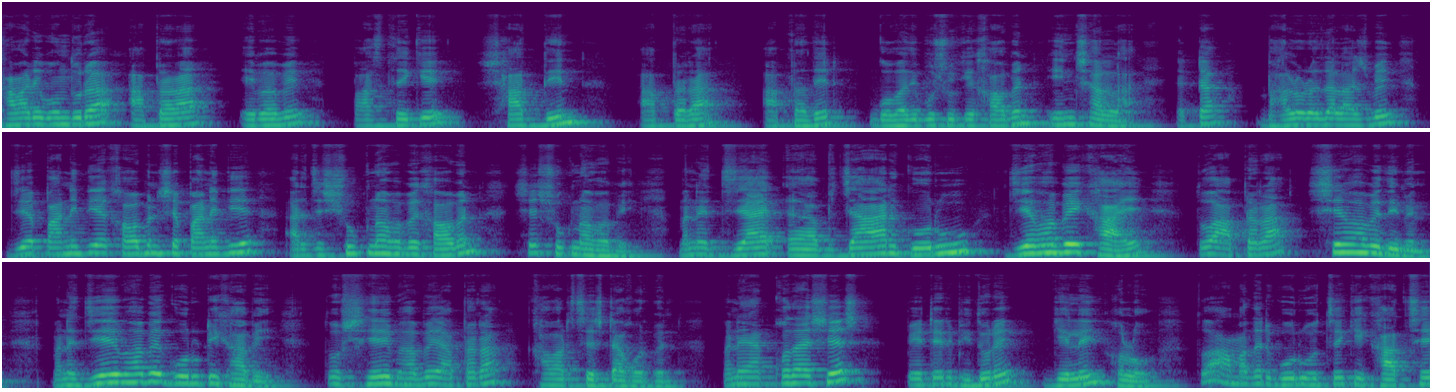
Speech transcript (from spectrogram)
খামারি বন্ধুরা, আপনারা এভাবে পাঁচ থেকে সাত দিন আপনারা আপনাদের গবাদি পশুকে খাওয়াবেন, ইনশাল্লাহ। একটা ভালো রেজাল্ট আসবে। যে পানি দিয়ে খাওয়াবেন, সে পানি দিয়ে, আর যে শুকনোভাবে খাওয়াবেন, সে শুকনোভাবে। মানে যা যার গরু যেভাবে খায়, তো আপনারা সেভাবে দিবেন। যেভাবে গরুটি খাবে, তো সেইভাবে আপনারা খাওয়ার চেষ্টা করবেন। মানে এক কথায় শেষ, পেটের ভিতরে গেলেই হলো। তো আমাদের গরু হচ্ছে কি খাচ্ছে,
